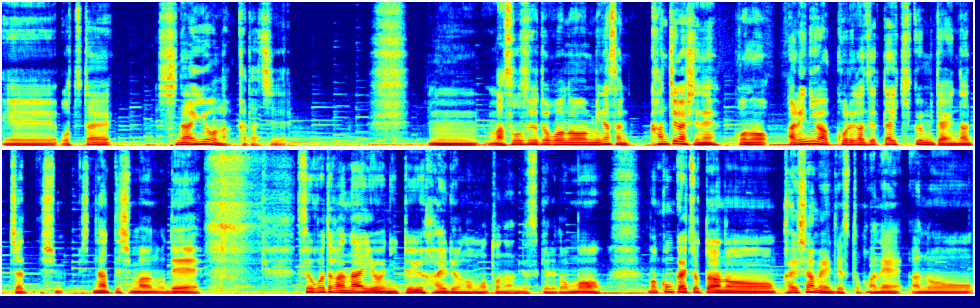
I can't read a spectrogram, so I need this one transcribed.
えー、お伝えしないような形で。うんまあそうするとこの皆さん勘違いしてねこのあれにはこれが絶対効くみたいになっちゃなってしまうのでそういうことがないようにという配慮のもとなんですけれども、まあ、今回ちょっとあの会社名ですとかねあの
